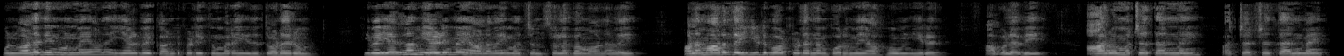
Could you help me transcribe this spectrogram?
உன் மனதின் உண்மையான இயல்பை கண்டுபிடிக்கும் வரை இது தொடரும். இவையெல்லாம் எளிமையானவை மற்றும் சுலபமானவை. மனமார்ந்த ஈடுபாட்டுடனும் பொறுமையாகவும் இரு. அவ்வளவே. ஆர்வமற்ற தன்மை பற்றற்ற தன்மை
